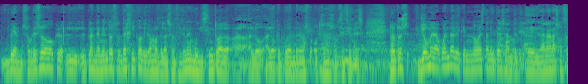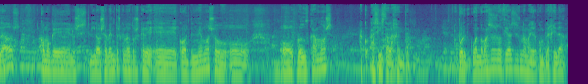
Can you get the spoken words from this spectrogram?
bien, sobre eso el, planteamiento estratégico, digamos, de la asociación es muy distinto a, lo, que pueden tener otras asociaciones. Nosotros, yo me he dado cuenta de que no es tan interesante eh, ganar asociados como que los, eventos que nosotros eh, coordinemos o, o produzcamos asista a la gente. Porque cuanto más asociados es una mayor complejidad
